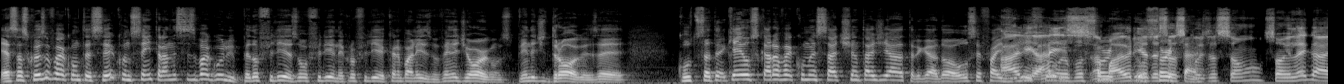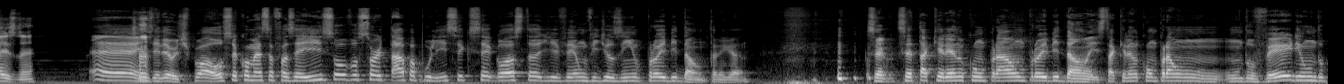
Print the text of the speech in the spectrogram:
essas coisas vão acontecer quando você entrar nesses bagulho. Pedofilia, zoofilia, necrofilia, canibalismo, venda de órgãos, venda de drogas, é... Culto satânico. Que aí os caras vão começar a te chantagear, tá ligado? Ó, ou você faz isso, ou eu Aliás, vou a sor- maioria dessas coisas são, são ilegais, né? É, entendeu? tipo, ó, ou você começa a fazer isso, ou eu vou sortar pra polícia que você gosta de ver um videozinho proibidão, tá ligado? Você, você tá querendo comprar um proibidão aí. Você tá querendo comprar um, um do verde, um do,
